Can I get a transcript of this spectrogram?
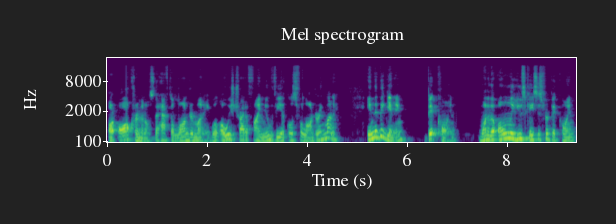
or all criminals that have to launder money will always try to find new vehicles for laundering money. In the beginning, Bitcoin, one of the only use cases for Bitcoin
